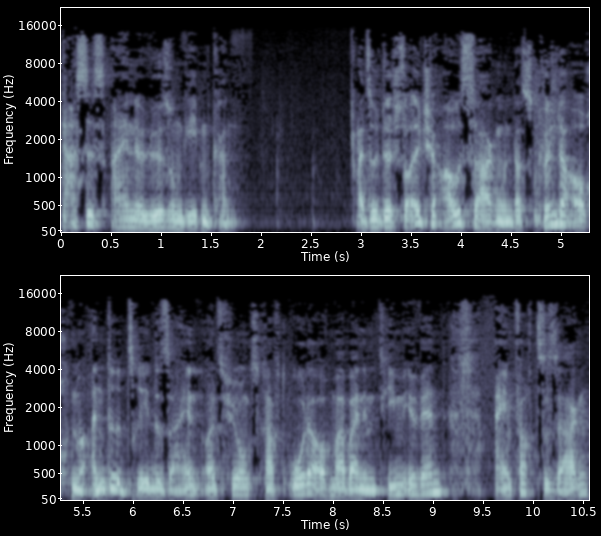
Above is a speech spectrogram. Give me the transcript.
dass es eine Lösung geben kann. Also durch solche Aussagen, und das könnte auch nur Antrittsrede sein als Führungskraft oder auch mal bei einem Teamevent, einfach zu sagen,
